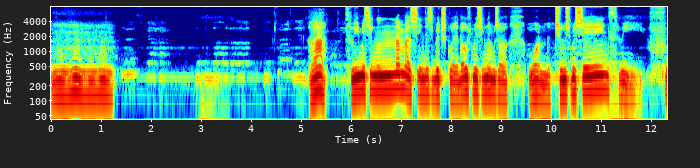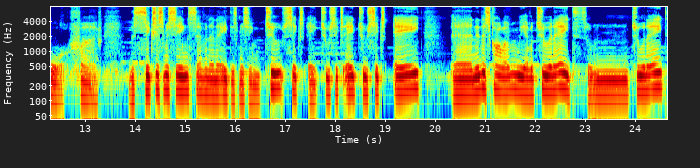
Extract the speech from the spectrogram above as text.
Mm-hmm, mm-hmm. Ah, three missing numbers in this big square. Those missing numbers are one, the two is missing, three, four, five. The six is missing, seven and the eight is missing. Two, six, eight, two, six, eight, two, six, eight. And in this column we have a two and eight. So mm, two and eight.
